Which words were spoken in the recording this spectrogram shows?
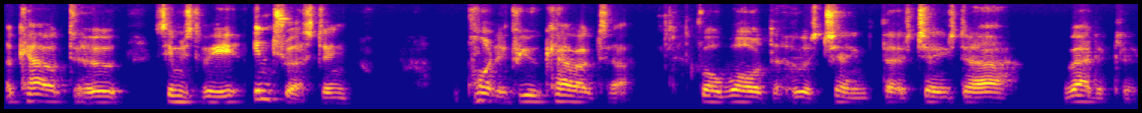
a character who seems to be interesting, point of view character for a world that who has changed that has changed uh, radically.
